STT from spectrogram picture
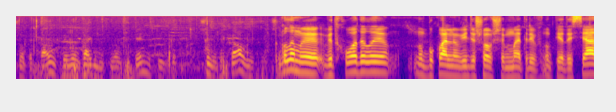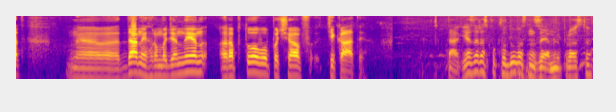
що прикалуєте, ви зайдемо сюди що ви прикалуєте? Коли ми відходили, ну буквально відійшовши метрів ну, 50, е, даний громадянин раптово почав тікати. Так, я зараз покладу вас на землю просто.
